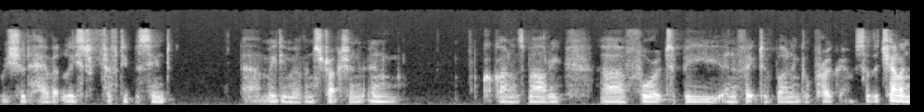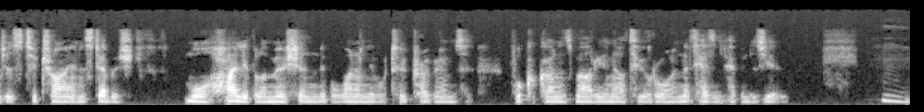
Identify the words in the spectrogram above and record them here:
we should have at least 50% uh, medium of instruction in Cook Islands Māori uh, for it to be an effective bilingual program. So the challenge is to try and establish more high level immersion, level one and level two programs for Cook Islands Māori and Aotearoa, and that hasn't happened as yet. Hmm.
